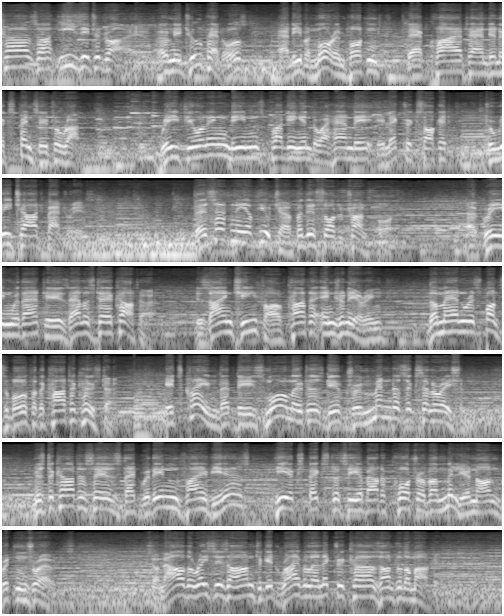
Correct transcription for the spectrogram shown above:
cars are easy to drive, only two pedals, and even more important, they're quiet and inexpensive to run. Refueling means plugging into a handy electric socket to recharge batteries. There's certainly a future for this sort of transport. Agreeing with that is Alastair Carter, Design Chief of Carter Engineering, the man responsible for the Carter Coaster. It's claimed that these small motors give tremendous acceleration. Mr. Carter says that within five years, he expects to see about a quarter of a million on Britain's roads. So now the race is on to get rival electric cars onto the market.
